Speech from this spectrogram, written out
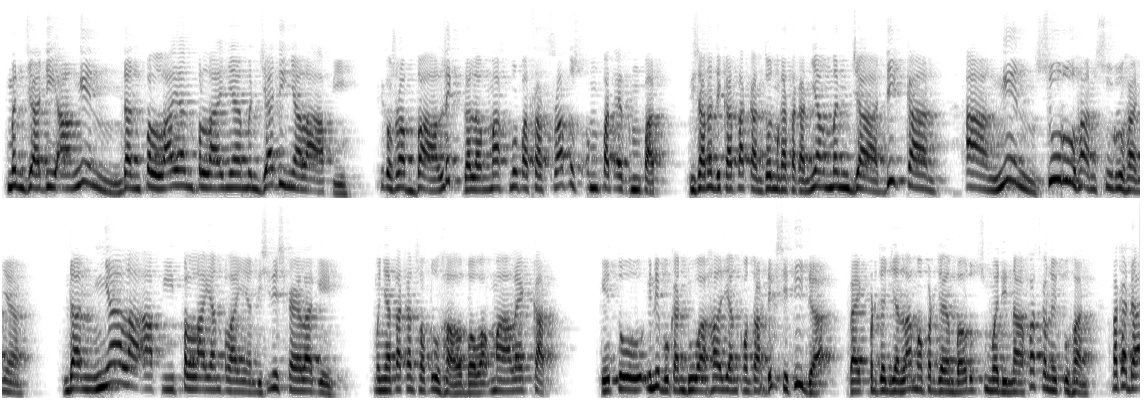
menjadi angin dan pelayan-pelayannya menjadi nyala api. Jika saudara balik dalam Mazmur pasal 104 ayat 4, di sana dikatakan, Tuhan mengatakan, yang menjadikan angin suruhan-suruhannya dan nyala api pelayan-pelayan. Di sini sekali lagi menyatakan suatu hal bahwa malaikat itu ini bukan dua hal yang kontradiksi tidak. Baik perjanjian lama perjanjian baru semua dinafaskan oleh Tuhan. Maka ada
